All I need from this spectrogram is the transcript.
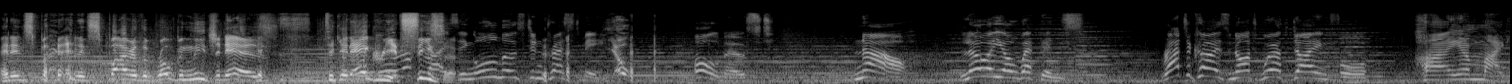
and, inspi- and inspire the Roman legionnaires to get angry at Caesar. almost impressed me. Yo, Almost. Now, lower your weapons. Ratica is not worth dying for. High and mighty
